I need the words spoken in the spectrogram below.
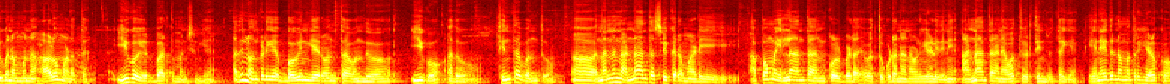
ಈಗೋ ನಮ್ಮನ್ನು ಹಾಳು ಮಾಡುತ್ತೆ. ಈಗೋ ಇರಬಾರ್ದು ಮನುಷ್ಯನಿಗೆ. ಅದಿಲ್ಲ ಒಂದು ಕಡೆಗೆ ಭವಿನ್ಗೆ ಇರುವಂಥ ಒಂದು ಈಗೋ ಅದು ತಿಂತ ಬಂತು. ನನ್ನನ್ನು ಅಣ್ಣ ಅಂತ ಸ್ವೀಕಾರ ಮಾಡಿ, ಅಪ್ಪ, ಅಮ್ಮ ಇಲ್ಲ ಅಂತ ಅನ್ಕೊಳ್ಬೇಡ, ಯಾವತ್ತು ಕೂಡ ನಾನು ಅವಳಿಗೆ ಹೇಳಿದ್ದೀನಿ ಅಣ್ಣ ಅಂತ ನಾನು ಯಾವತ್ತು ಇರ್ತೀನಿ ಜೊತೆಗೆ. ಏನೇ ಇದ್ರು ನಮ್ಮ ಹತ್ರ ಹೇಳ್ಕೊ.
